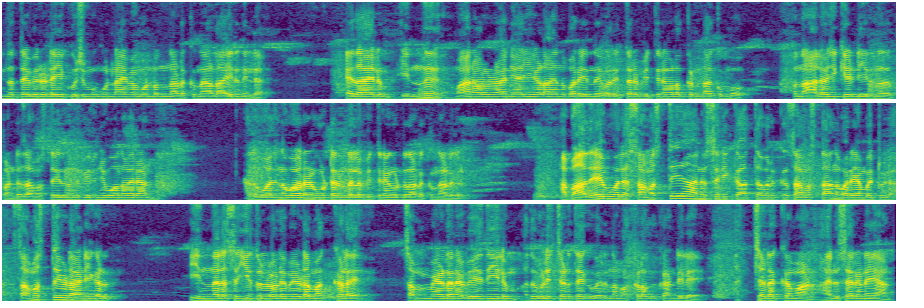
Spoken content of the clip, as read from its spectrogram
ഇന്നത്തെ ഇവരുടെ ഈ കുശുമ്പും കുന്നായ്മ കൊണ്ടൊന്നും നടക്കുന്ന ആളായിരുന്നില്ല. ഏതായാലും ഇന്ന് മഹാനവരുടെ അനുയായികളായെന്ന് പറയുന്ന ഇവർ ഇത്തരം ഫിത്തനകളൊക്കെ ഉണ്ടാക്കുമ്പോൾ ഒന്ന് ആലോചിക്കേണ്ടിയിരുന്നത് പണ്ട് സമസ്തയിൽ നിന്ന് പിരിഞ്ഞു പോകുന്നവരാണ് അതുപോലെ തന്നെ വേറൊരു കൂട്ടരുണ്ടല്ലോ ഫിത്തിനെ കൊണ്ട് നടക്കുന്ന ആളുകൾ. അപ്പോൾ അതേപോലെ സമസ്തയെ അനുസരിക്കാത്തവർക്ക് സമസ്ത എന്ന് പറയാൻ പറ്റില്ല സമസ്തയുടെ അണികൾ ഇന്നലെ സയ്യിദുൽ ഉലമയുടെ മക്കളെ സമ്മേളന വേദിയിലും അത് വിളിച്ചെടുത്തേക്ക് വരുന്ന മക്കളൊക്കെ കണ്ടില്ലേ? അച്ചടക്കമാണ് അനുസരണയാണ്.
